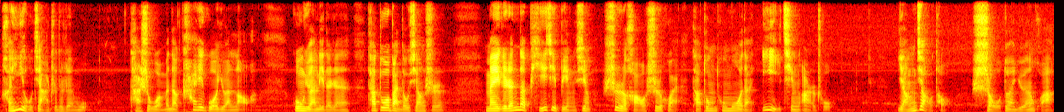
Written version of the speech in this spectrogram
很有价值的人物。他是我们的开国元老啊！公园里的人他多半都相识，每个人的脾气秉性是好是坏，他通通摸得一清二楚。杨教头手段圆滑，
